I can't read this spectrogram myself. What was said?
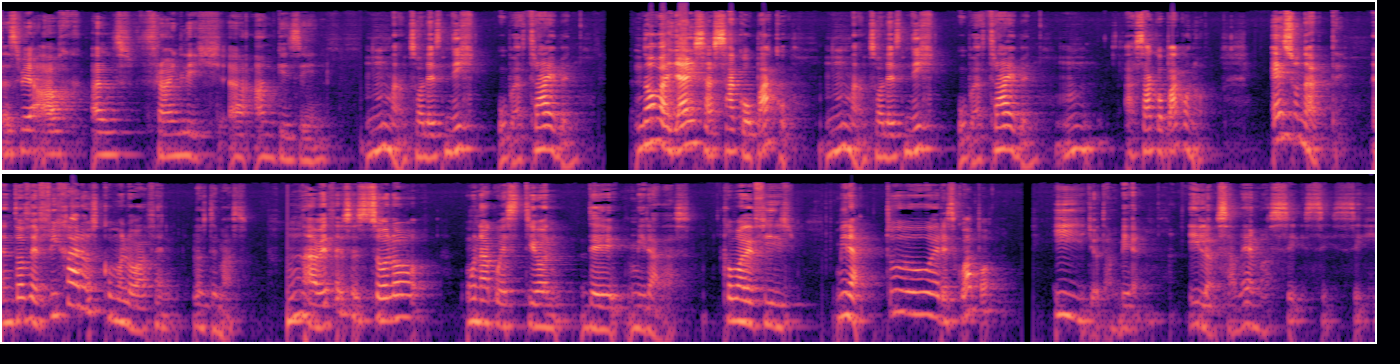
Das wird auch als freundlich äh, angesehen. Mm, man soll es nicht übertreiben. No vayáis a saco paco. Mm, man soll es nicht übertreiben. Mm, a saco paco no. Es un arte. Entonces, fijaros cómo lo hacen los demás. A veces es solo una cuestión de miradas. Como decir, mira, tú eres guapo y yo también. Y lo sabemos, sí, sí, sí.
